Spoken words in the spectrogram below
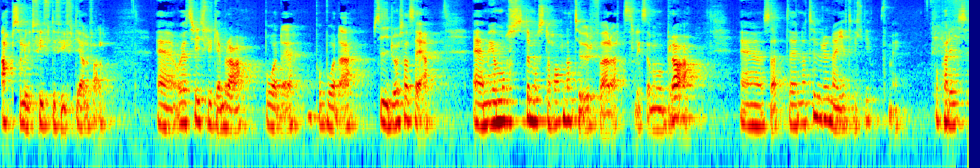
Absolut 50-50 i alla fall. Eh, och jag trivs lika bra både, på båda sidor så att säga. Eh, men jag måste, måste ha natur för att liksom må bra. Eh, så att eh, naturen är jätteviktig för mig. Och Paris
